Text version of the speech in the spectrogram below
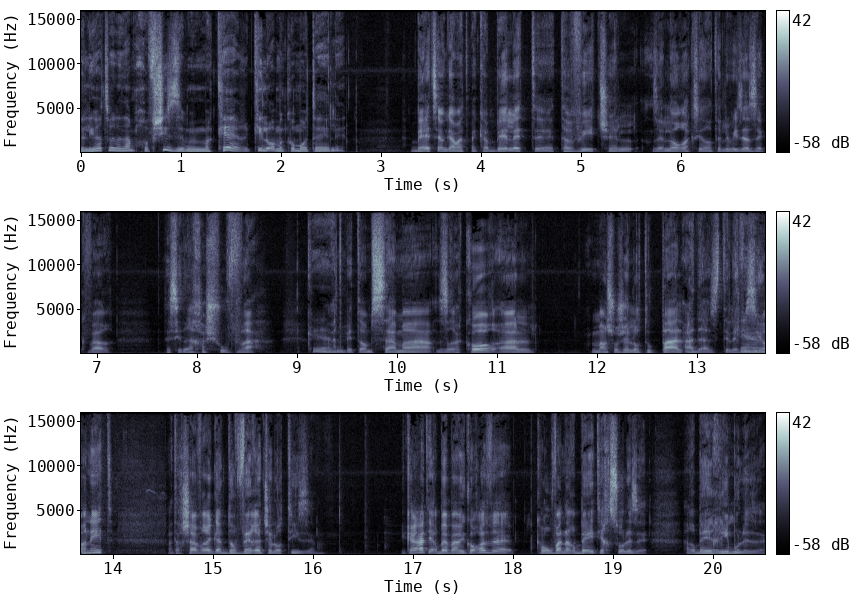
ולהיות בן אדם חופשי זה ממכר, כאילו המקומות האלה. בעצם גם את מקבלת uh, תווית של, זה לא רק סדרת טלוויזיה, זה כבר, זה סדרה חשובה. כן, את פתאום שמה זרקור על משהו שלא טופל עד אז, טלוויזיונית. את עכשיו רגע דוברת של אוטיזם. קראתי הרבה מהביקורות וכמובן הרבה התייחסו לזה, הרבה הרימו לזה.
